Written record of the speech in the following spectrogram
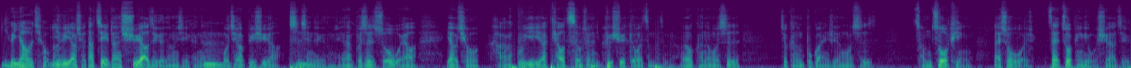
一个要求吧一。个要求，他这一段需要这个东西，可嗯能我就要必须要实现这个东西。那不是说我要要求，好像故意要挑刺，我说你必须给我怎么怎么样。然 后可能我是就可能不管人，我是从作品来说，我在作品里我需要这个，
